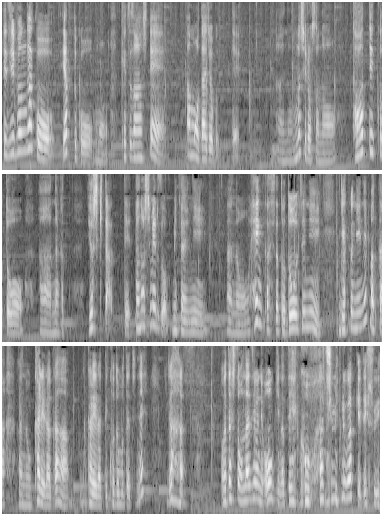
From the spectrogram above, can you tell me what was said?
で自分がこうやっとこうもう決断してあもう大丈夫ってあのむしろその変わっていくことをあなんかよし来たって楽しめるぞみたいにあの変化したと同時に逆にねまたあの彼らが彼らって子供たちねが私と同じように大きな抵抗を始めるわけですよ。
